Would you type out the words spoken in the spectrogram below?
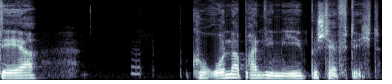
der Corona-Pandemie beschäftigt.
